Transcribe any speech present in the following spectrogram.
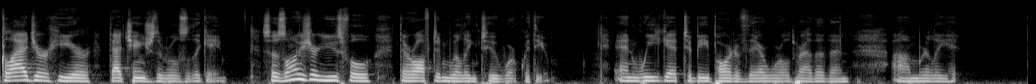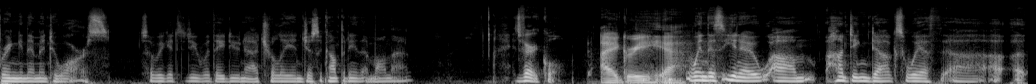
Glad you're here. That changed the rules of the game. So as long as you're useful, they're often willing to work with you. And we get to be part of their world rather than um, really bringing them into ours. So we get to do what they do naturally and just accompany them on that. It's very cool I agree. Yeah. when this, you know, um, hunting ducks with uh, a, a,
